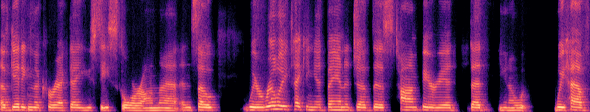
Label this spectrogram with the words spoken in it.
of getting the correct AUC score on that. And so we're really taking advantage of this time period that, you know, we have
